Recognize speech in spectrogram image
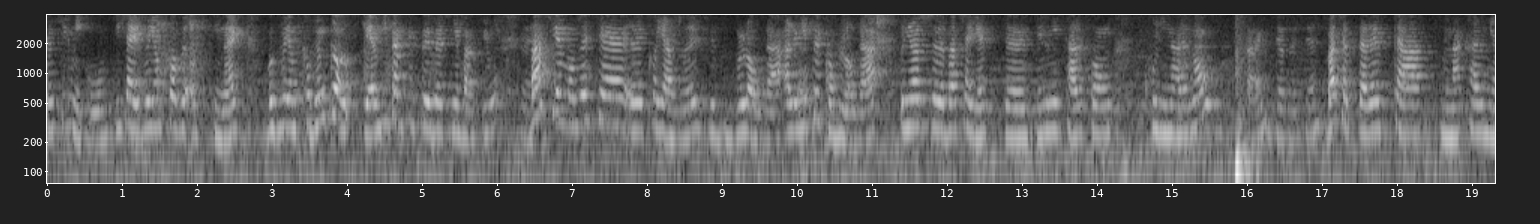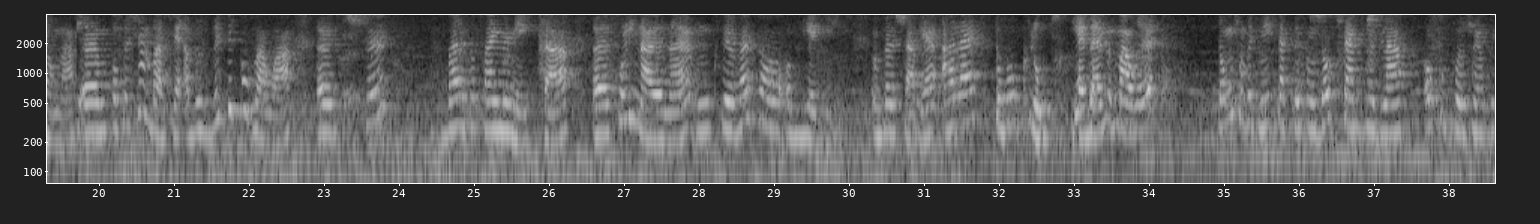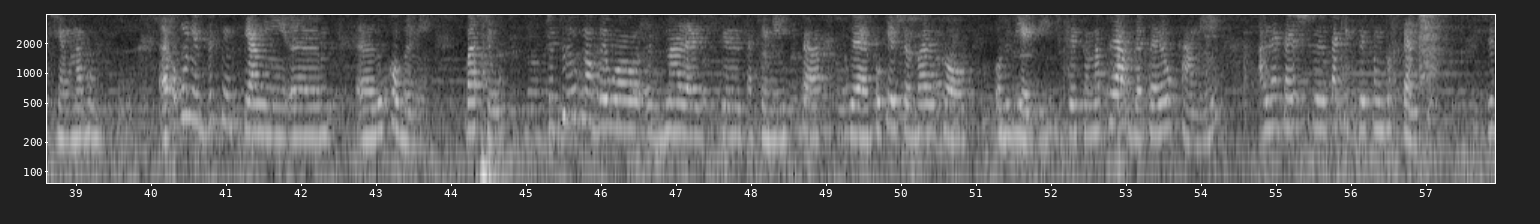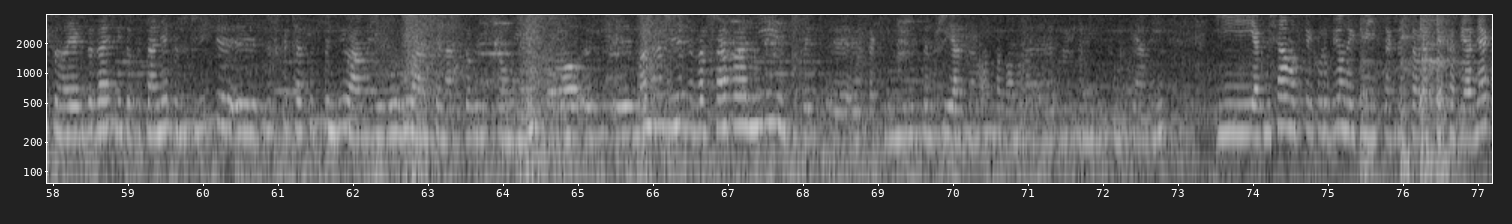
kolejnym filmiku. Dzisiaj wyjątkowy odcinek, bo z wyjątkowym gościem. Witam Cię serdecznie, Basiu. Basię możecie y, kojarzyć z bloga, ale nie tylko bloga, ponieważ y, Basia jest y, dziennikarką kulinarną. Tak, zgadza się. Basia Starecka nakarmiona. Poprosiłam Basię, aby wytypowała e, trzy bardzo fajne miejsca kulinarne, m, które warto odwiedzić w Warszawie, ale to był klucz. Jeden mały. To muszą być miejsca, które są dostępne dla osób poruszających się na wózku. E, ogólnie z dysfunkcjami e, ruchowymi. Basiu, czy trudno było znaleźć e, takie miejsca, które po pierwsze warto odwiedzić, które są naprawdę perełkami, ale też e, takie, które są dostępne? Wiesz co, no jak zadałeś mi to pytanie, to rzeczywiście y, troszkę czasu spędziłam i wyłowiłam się nad tą listą miejsc, bo y, mam wrażenie, że Warszawa nie jest zbyt y, takim miejscem przyjaznym osobom y, z różnymi dysfunkcjami. I jak myślałam o swoich ulubionych miejscach, restauracjach, kawiarniach,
